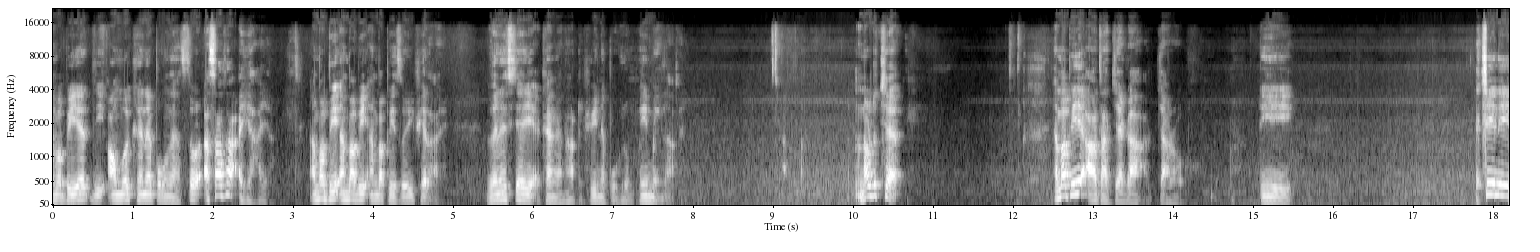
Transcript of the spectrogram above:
Mbappe ရဲ့ဒီအောင်ပွဲခံတဲ့ပုံစံဆိုတော့အဆအဆအရာရာ Mbappe Mbappe Mbappe ဆိုပြီးဖြစ်လာတယ် Venezia ရဲ့အခန်းကဏ္ဍတစ်ဖြည်းနဲ့ပို့လို့မေးမိန်လာတယ်နောက်တစ်ချက် Mbappe ရဲ့အားသာချက်ကကြတော့ဒီအခြေအနေ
